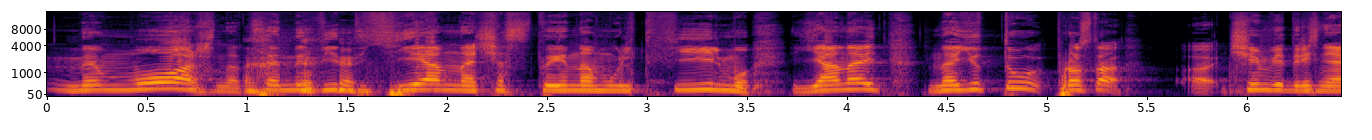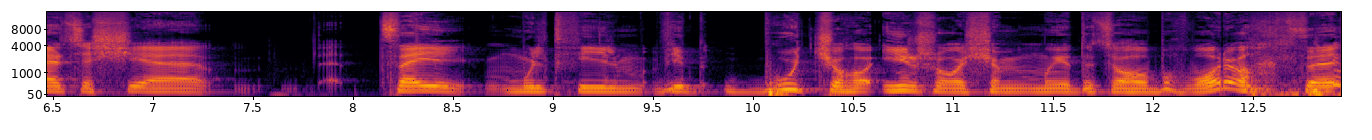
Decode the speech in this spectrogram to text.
Не можна, це невід'ємна частина мультфільму. Я навіть на Ютуб просто е, чим відрізняються ще цей мультфільм від будь-чого іншого, що ми до цього обговорювали, це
